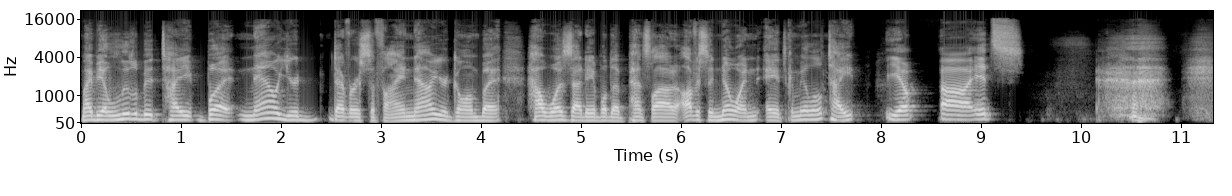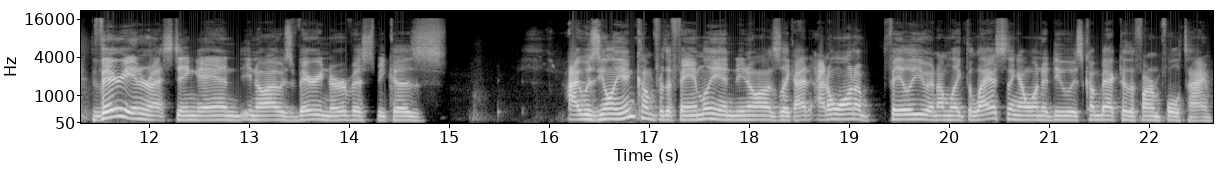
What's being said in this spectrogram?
might be a little bit tight, but now you're diversifying. Now you're going. But how was that able to pencil out? Obviously, knowing hey, it's gonna be a little tight. Yep. Uh, it's very interesting. And, you know, I was very nervous because I was the only income for the family. And, you know, I was like, I, I don't want to fail you. And I'm like, the last thing I want to do is come back to the farm full time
